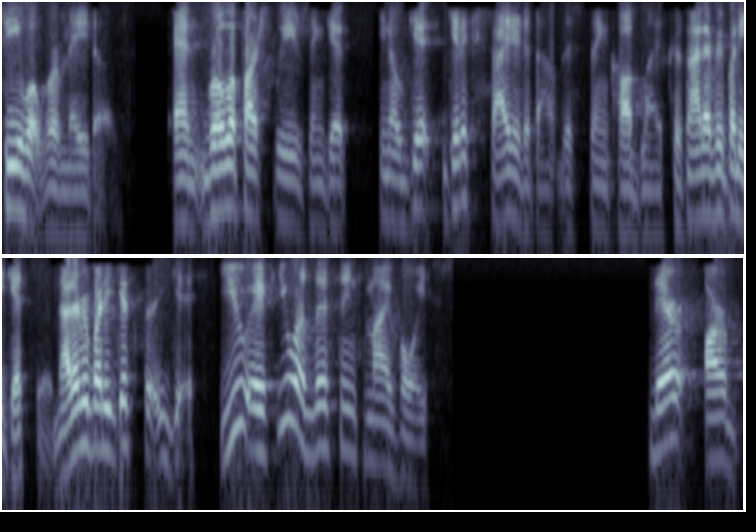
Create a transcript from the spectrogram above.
see what we're made of and roll up our sleeves and get you know, get get excited about this thing called life because not everybody gets it. Not everybody gets it. Get, you. If you are listening to my voice, there are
